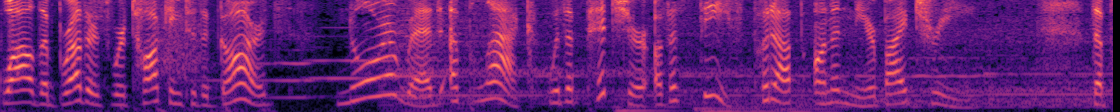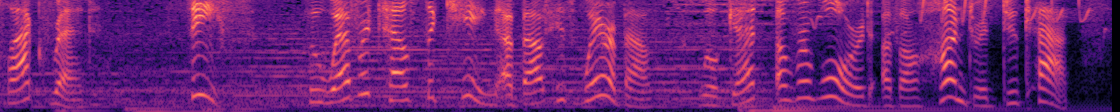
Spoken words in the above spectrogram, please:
While the brothers were talking to the guards, Nora read a plaque with a picture of a thief put up on a nearby tree. The plaque read, Thief, whoever tells the king about his whereabouts will get a reward of a hundred ducats.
